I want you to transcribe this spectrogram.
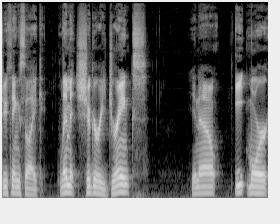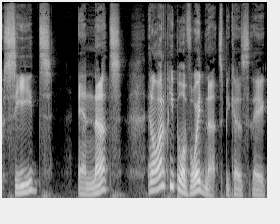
do things like limit sugary drinks, you know, eat more seeds and nuts. And a lot of people avoid nuts because they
